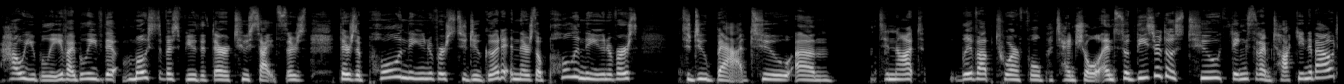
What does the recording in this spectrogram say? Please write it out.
how you believe. I believe that most of us view that there are two sides. There's, there's a pull in the universe to do good and there's a pull in the universe to do bad, to, um, to not live up to our full potential. And so these are those two things that I'm talking about.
